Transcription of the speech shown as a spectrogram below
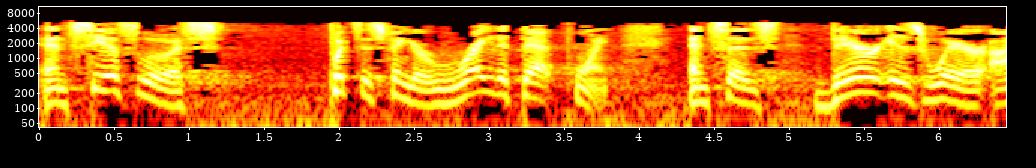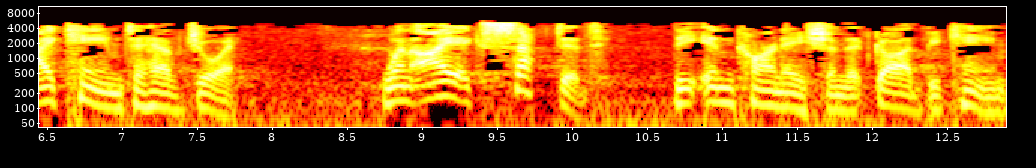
And C.S. Lewis puts his finger right at that point and says, There is where I came to have joy. When I accepted the incarnation that God became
